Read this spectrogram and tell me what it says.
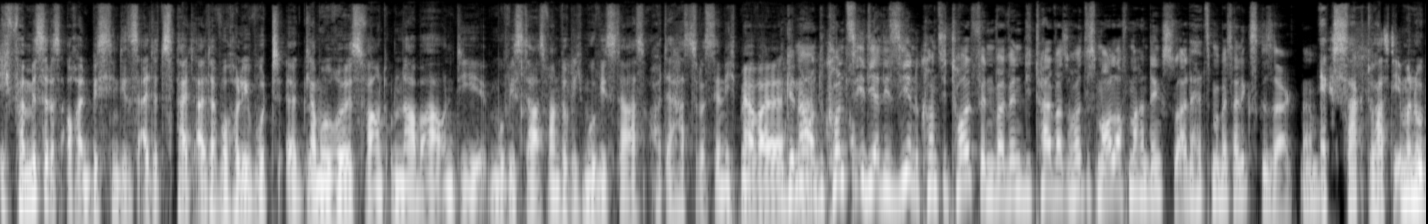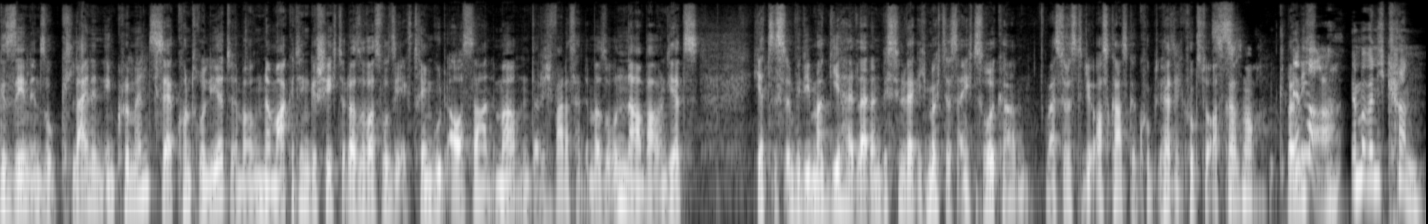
ich vermisse das auch ein bisschen, dieses alte Zeitalter, wo Hollywood äh, glamourös war und unnahbar und die Moviestars waren wirklich Moviestars. Heute hast du das ja nicht mehr, weil. Genau, äh, und du konntest idealisieren, du konntest sie toll finden, weil wenn die teilweise heute das Maul aufmachen, denkst du, Alter, hättest mal besser nichts gesagt. Ne? Exakt, du hast die immer nur gesehen in so kleinen Increments, sehr kontrolliert, immer irgendeiner Marketinggeschichte oder sowas, wo sie extrem gut aussahen immer. Und dadurch war das halt immer so unnahbar. Und jetzt jetzt ist irgendwie die Magie halt leider ein bisschen weg. Ich möchte das eigentlich zurückhaben. Weißt du, dass du die Oscars geguckt hast? Ich weiß nicht, guckst du Oscars noch? Immer, nicht? immer wenn ich kann.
